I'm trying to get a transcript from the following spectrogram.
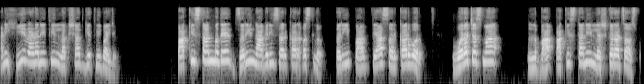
आणि ही रणनीती लक्षात घेतली पाहिजे. पाकिस्तानमध्ये जरी नागरी सरकार असलं तरी पा त्या सरकारवर वरचष्मा पाकिस्तानी लष्कराचा असतो.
